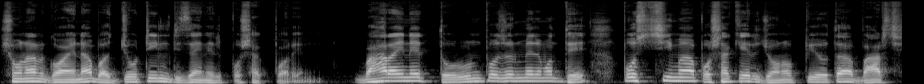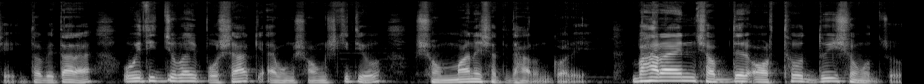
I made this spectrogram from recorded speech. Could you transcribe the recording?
সোনার গয়না বা জটিল ডিজাইনের পোশাক পরেন। বাহরাইনের তরুণ প্রজন্মের মধ্যে পশ্চিমা পোশাকের জনপ্রিয়তা বাড়ছে, তবে তারা ঐতিহ্যবাহী পোশাক এবং সংস্কৃতিও সম্মানের সাথে ধারণ করে। বাহরাইন শব্দের অর্থ দুই সমুদ্র।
